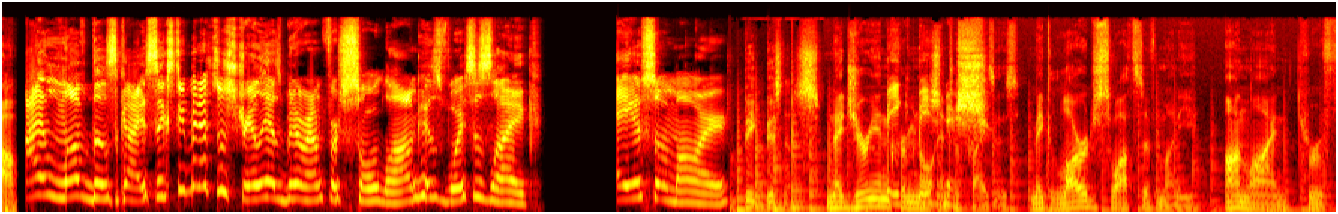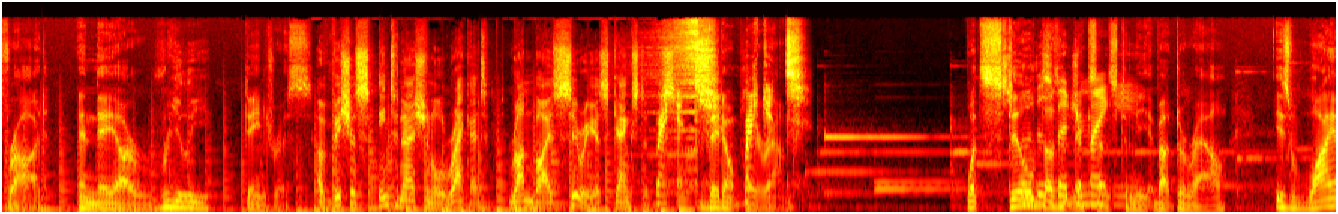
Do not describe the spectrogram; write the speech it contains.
are I love this guy. 60 Minutes Australia has been around for so long. His voice is like ASMR. big business. Nigerian Big criminal business. enterprises make large swaths of money online through fraud, and they are really dangerous. A vicious international racket run by serious gangsters. Racket. They don't play Racket. around. What still Smooth doesn't make sense to me about Doral is why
